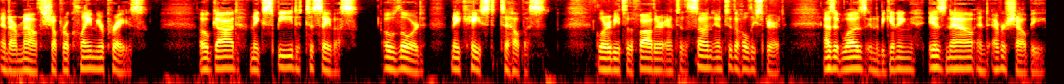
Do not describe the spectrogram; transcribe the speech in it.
and our mouth shall proclaim your praise. O God, make speed to save us. O Lord, make haste to help us. Glory be to the Father, and to the Son, and to the Holy Spirit, as it was in the beginning, is now, and ever shall be,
